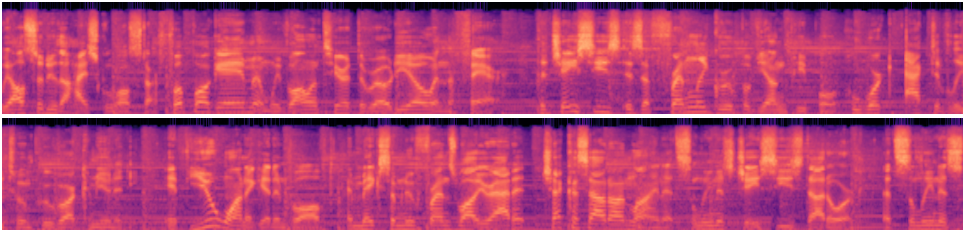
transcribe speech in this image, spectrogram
We also do the high school all star football game, and we volunteer at the rodeo and the fair. The Jaycees is a friendly group of young people who work actively to improve our community. If you want to get involved and make some new friends while you're at it, check us out online at salinasjaycees.org. That's Salinas,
